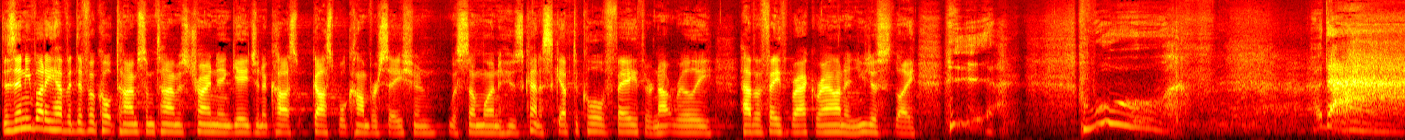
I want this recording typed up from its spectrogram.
Does anybody have a difficult time sometimes trying to engage in a gospel conversation with someone who's kind of skeptical of faith or not really have a faith background and you just like, woo, ah.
